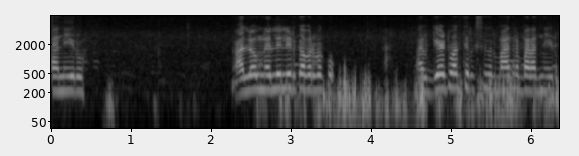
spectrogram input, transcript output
ನೀರು. ಅಲ್ಲೋಗಿ ನಲ್ಲಿ ಹಿಡ್ಕೊ ಬರಬೇಕು. ಅಲ್ಲಿ ಗೇಟ್ ಒಳಗೆ ತಿರ್ಗಿಸಿದ್ರೆ ಮಾತ್ರ ಬರೋದು ನೀರು.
